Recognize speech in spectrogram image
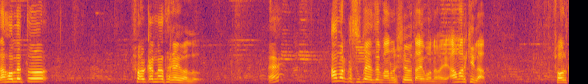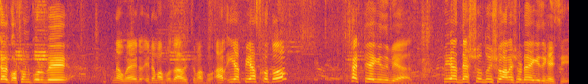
তাহলে তো সরকার না থাকাই ভালো। হ্যাঁ? আমার কাছে তো এজ এ মানুষ হিসেবে তাই মনে হয়। আমার কি লাভ? সরকার গঠন করবে। না ভাই, এটা- মাপো যা হচ্ছে মাপো আর ইয়া, পেঁয়াজ কত? ষাট টাকা কেজি পেঁয়াজ। পেঁয়াজ দেড়শো, দুইশো, আড়াইশো টাকা কেজি খাইছি।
